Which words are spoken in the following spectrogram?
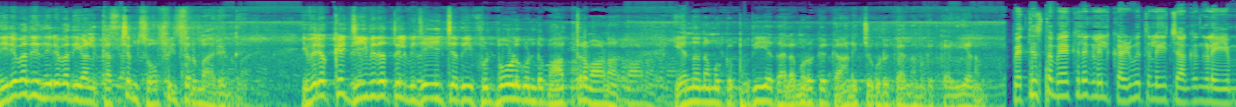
നിരവധി നിരവധി ആൾ കസ്റ്റംസ് ഓഫീസർമാരുണ്ട് ഇവരൊക്കെ ജീവിതത്തിൽ വിജയിച്ചത് ഈ ഫുട്ബോൾ കൊണ്ട് മാത്രമാണ് എന്ന് നമുക്ക് പുതിയ തലമുറയ്ക്ക് കാണിച്ചു കൊടുക്കാൻ നമുക്ക് കഴിയണം. വ്യത്യസ്ത മേഖലകളിൽ കഴിവ് തെളിയിച്ച അംഗങ്ങളെയും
